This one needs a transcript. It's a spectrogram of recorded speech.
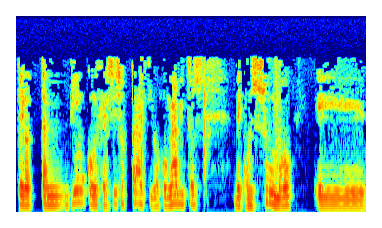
pero también con ejercicios prácticos, con hábitos de consumo eh,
